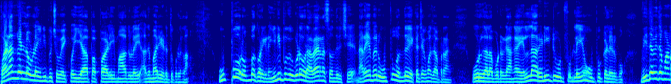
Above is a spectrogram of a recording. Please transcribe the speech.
பழங்களில் உள்ள இனிப்பு சுவை கொய்யா பப்பாளி மாதுளை அது மாதிரி எடுத்துக்கொள்ளலாம். உப்பு ரொம்ப குறைக்கணும். இனிப்புக்கு கூட ஒரு அவேர்னஸ் வந்துருச்சு. நிறைய பேர் உப்பு வந்து எக்கச்சக்கமாக சாப்பிட்றாங்க. ஊறுகால போட்டிருக்காங்க. எல்லா ரெடி டு உட் ஃபுட்லேயும் உப்புக்கள் இருக்கும். விதவிதமான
